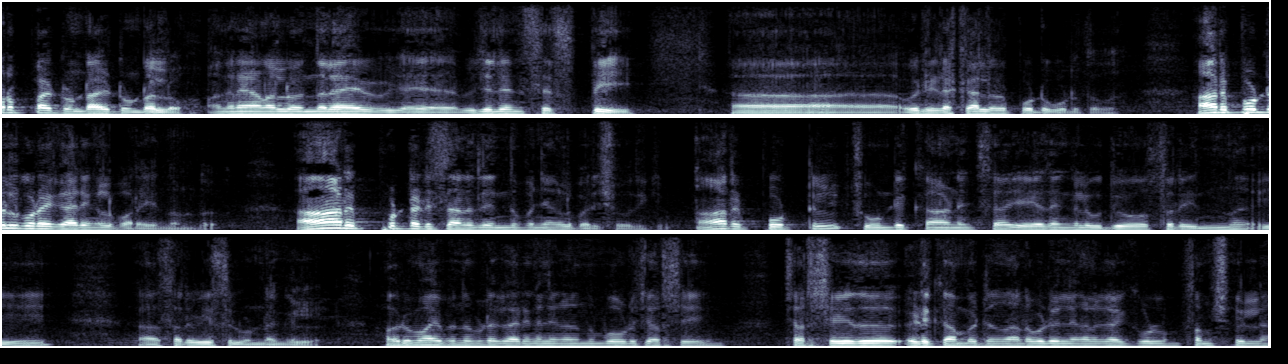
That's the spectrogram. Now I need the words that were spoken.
ഉറപ്പായിട്ടുണ്ടായിട്ടുണ്ടല്ലോ അങ്ങനെയാണല്ലോ ഇന്നലെ വിജിലൻസ് എസ് പി ഒരു ഇടക്കാല റിപ്പോർട്ട് കൊടുത്തത്. ആ റിപ്പോർട്ടിൽ കുറേ കാര്യങ്ങൾ പറയുന്നുണ്ട്. ആ റിപ്പോർട്ട് അടിസ്ഥാനത്തിൽ ഇന്നിപ്പോൾ ഞങ്ങൾ പരിശോധിക്കും. ആ റിപ്പോർട്ടിൽ ചൂണ്ടിക്കാണിച്ച ഏതെങ്കിലും ഉദ്യോഗസ്ഥർ ഇന്ന് ഈ സർവീസിലുണ്ടെങ്കിൽ അവരുമായി ബന്ധപ്പെട്ട കാര്യങ്ങൾ ഞങ്ങൾ ഇന്ന് ബോർഡ് ചർച്ച ചെയ്യും. ചർച്ച ചെയ്ത് എടുക്കാൻ പറ്റുന്ന നടപടികൾ ഞങ്ങൾ കൈക്കൊള്ളും. സംശയമില്ല.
